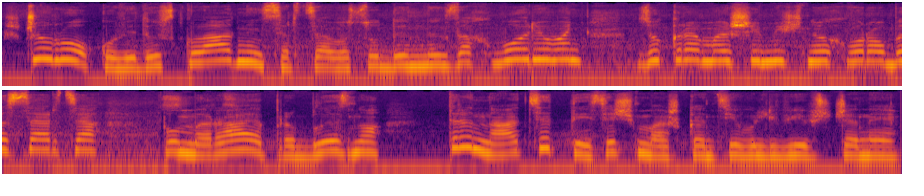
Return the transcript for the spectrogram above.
Щороку від ускладнень серцево-судинних захворювань, зокрема ішемічної хвороби серця, помирає приблизно 13 тисяч мешканців Львівщини.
